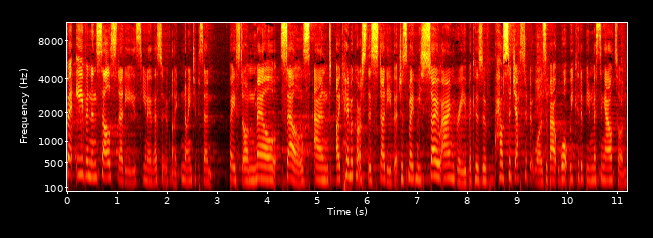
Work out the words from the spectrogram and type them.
but even in cell studies, you know, they're sort of like 90% based on male cells. And I came across this study that just made me so angry because of how suggestive it was about what we could have been missing out on.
